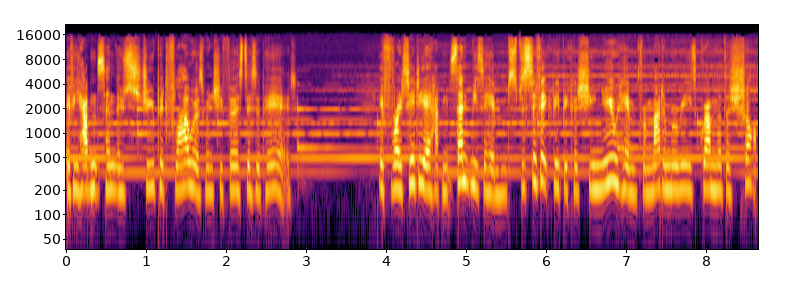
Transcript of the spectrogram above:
If he hadn't sent those stupid flowers when she first disappeared? If Rytidia hadn't sent me to him specifically because she knew him from Madame Marie's grandmother's shop?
